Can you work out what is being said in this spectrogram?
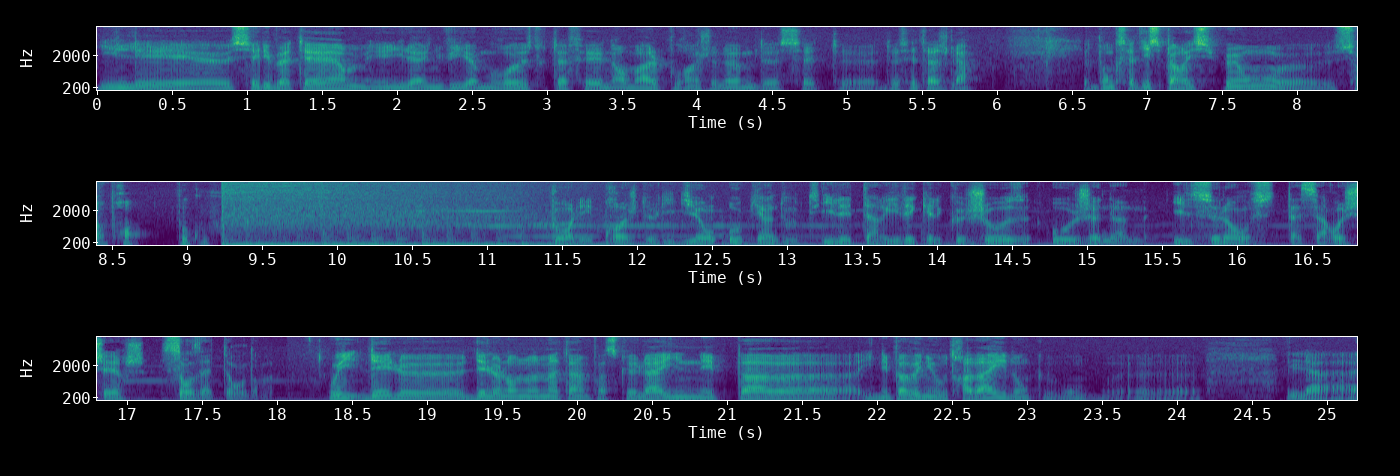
il est euh, célibataire, mais il a une vie amoureuse tout à fait normale pour un jeune homme de, cet âge-là. Donc sa disparition surprend beaucoup. Pour les proches de Lydian, aucun doute, il est arrivé quelque chose au jeune homme. Il se lance à sa recherche sans attendre. Oui, dès le dès le lendemain matin, parce que là, il n'est pas euh, il n'est pas venu au travail, donc bon. Euh, la,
